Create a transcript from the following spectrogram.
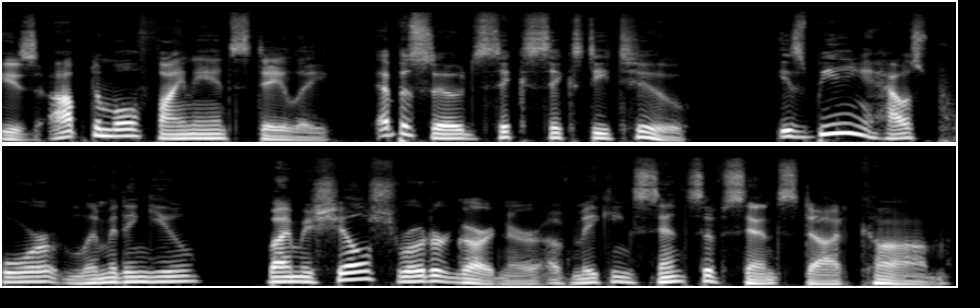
is Optimal Finance Daily, episode 662. Is being house poor limiting you? By Michelle Schroeder Gardner of MakingSenseOfCents.com.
